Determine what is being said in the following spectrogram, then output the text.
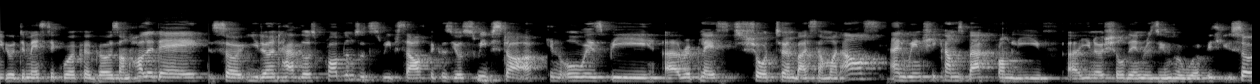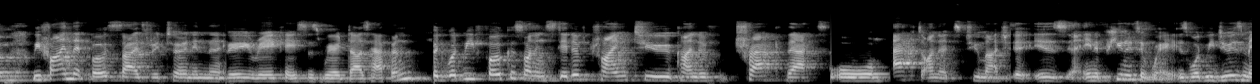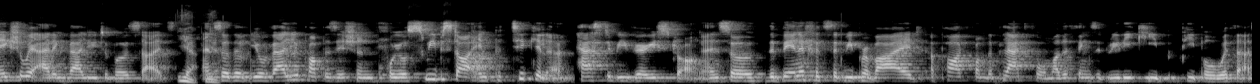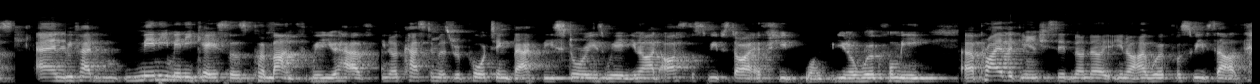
your domestic worker goes on holiday. So you don't have those problems with SweepSouth because your Sweep Star can always be uh, replaced short term by someone else. And when she comes back from leave, uh, you know, she'll then resume her work with you. So we find that both sides return in the very rare cases where it does happen. But what we focus on instead of trying to kind of track that or act on it too much is in a punitive way is what we do is make sure we're adding value to both sides. Yeah. And yeah. so the, your value proposition for your sweep star in particular has to be very strong. And so the benefits that we provide apart from the platform are the things things that really keep people with us. And we've had many, many cases per month where you have, you know, customers reporting back these stories where, you know, I'd asked the sweep star if she'd want, you know, work for me uh, privately. And she said, no, no, you know, I work for SweepSouth.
